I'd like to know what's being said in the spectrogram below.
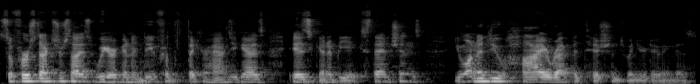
So first exercise we are gonna do for the thicker hands, you guys, is gonna be extensions. You wanna do high repetitions when you're doing this.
